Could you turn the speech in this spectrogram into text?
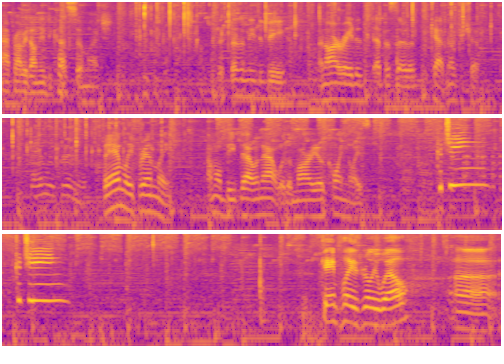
I probably don't need to cuss so much. This doesn't need to be an R-rated episode of the Captain Retro Show. Family friendly. Family friendly. I'm gonna beep that one out with a Mario coin noise. Ka-ching! Ka-ching! Game plays really well. Uh,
